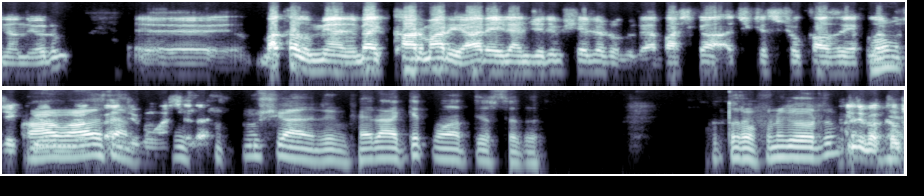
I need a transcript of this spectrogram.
inanıyorum. E, bakalım yani belki karmar ya eğlenceli bir şeyler olur ya. Başka açıkçası çok fazla yapılabilecek bir yorum yok bence bu maçta. Tutmuş yani felaket Malatya stadı. Fotoğrafını gördüm. Hadi bakalım.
